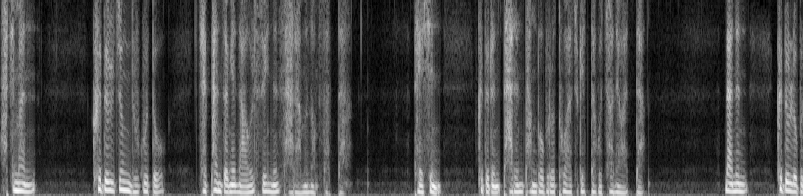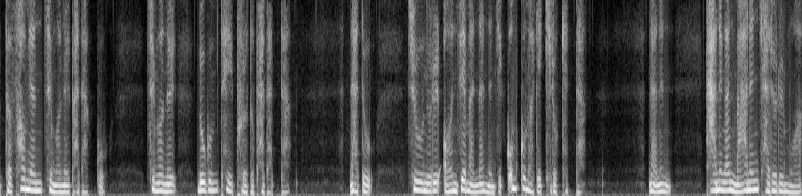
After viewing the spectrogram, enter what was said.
하지만 그들 중 누구도 재판정에 나올 수 있는 사람은 없었다. 대신 그들은 다른 방법으로 도와주겠다고 전해왔다. 나는 그들로부터 서면 증언을 받았고 증언을 녹음 테이프로도 받았다. 나도 주은우를 언제 만났는지 꼼꼼하게 기록했다. 나는 가능한 많은 자료를 모아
